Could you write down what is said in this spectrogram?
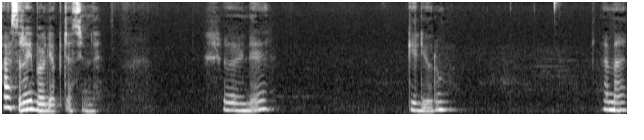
Her sırayı böyle yapacağız şimdi. Şöyle geliyorum. Hemen.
